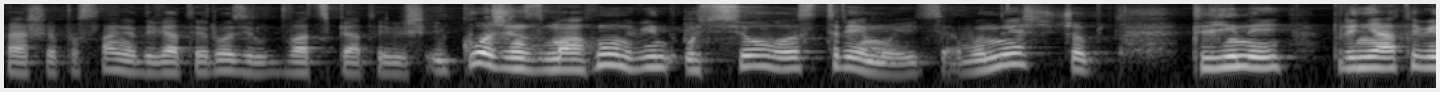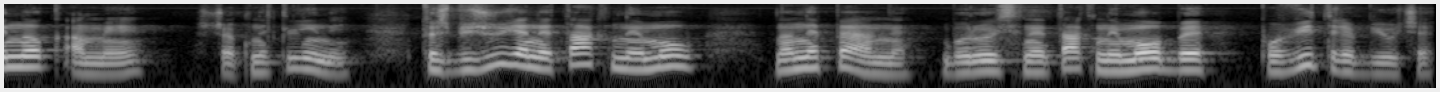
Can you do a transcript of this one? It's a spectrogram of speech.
перше послання, 9 розділ, 25 вірш. І кожен змагун, він усього стримується. Вони, щоб тліний прийняти вінок, а ми, щоб не тліний. Тож біжу я не так, немов на непевне, борюся не так, немов би повітря б'юче,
